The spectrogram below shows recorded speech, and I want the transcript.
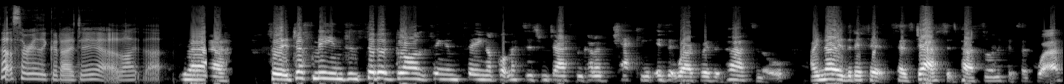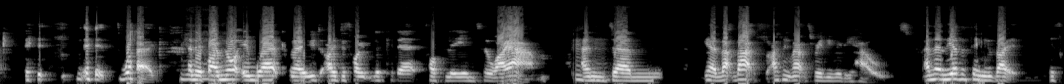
That's a really good idea. I like that. Yeah. So it just means instead of glancing and seeing I've got messages from Jess and kind of checking is it work or is it personal, I know that if it says Jess, it's personal, and if it says work, it's it's work. Yeah. And if I'm not in work mode, I just won't look at it properly until I am. Mm-hmm. And um, yeah, that that's I think that's really really helped. And then the other thing is like is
